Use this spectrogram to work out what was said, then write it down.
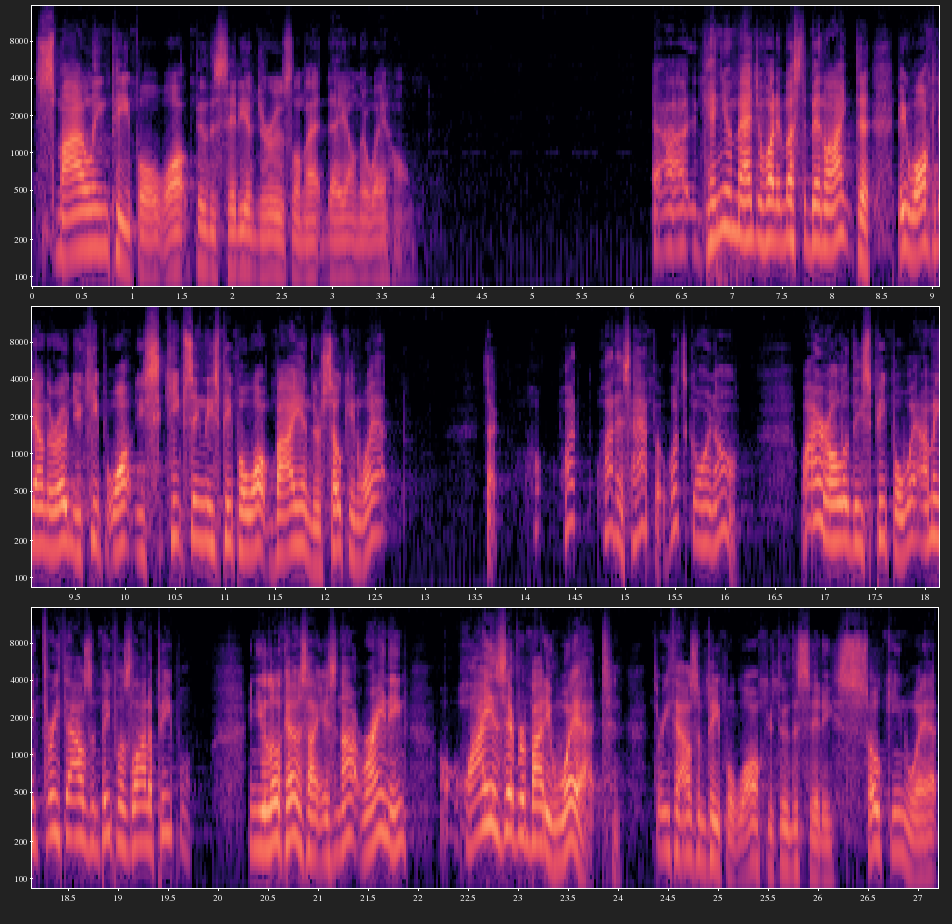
smiling people walked through the city of Jerusalem that day on their way home. Uh, can you imagine what it must have been like to be walking down the road and you keep walk, you keep seeing these people walk by and they're soaking wet? It's like, what, what has happened? What's going on? Why are all of these people wet? I mean, 3,000 people is a lot of people. And you look up, it's like, it's not raining. Why is everybody wet? 3,000 people walking through the city, soaking wet,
